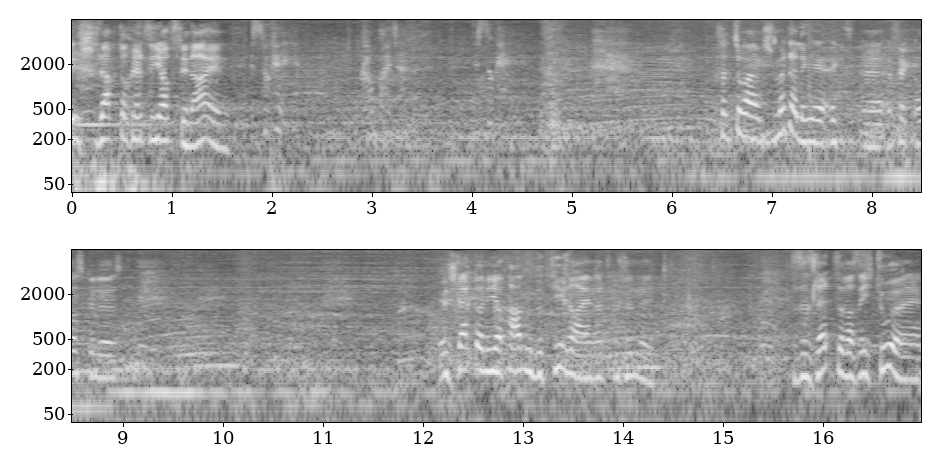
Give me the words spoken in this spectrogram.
Ich schlag doch jetzt nicht auf den ein. Ist okay. Komm weiter. Ist okay. Das hat sogar einen Schmetterling-Effekt ausgelöst. Ich schlag doch nicht auf harmlose Tiere ein, ganz bestimmt nicht. Das ist das Letzte, was ich tue, ey.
